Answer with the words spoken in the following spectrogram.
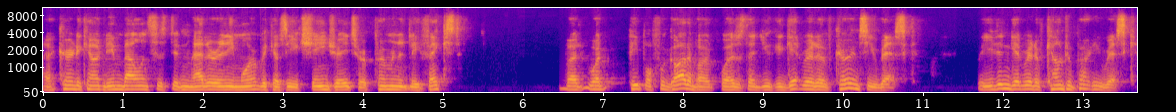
Uh, current account imbalances didn't matter anymore because the exchange rates were permanently fixed. But what people forgot about was that you could get rid of currency risk but you didn't get rid of counterparty risk.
